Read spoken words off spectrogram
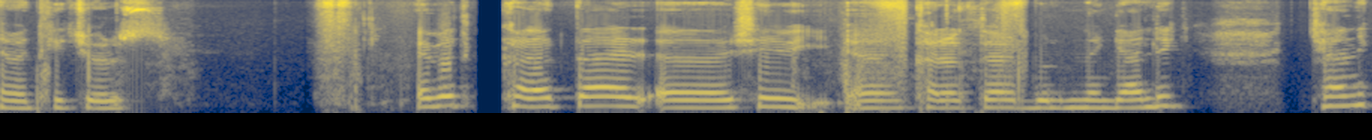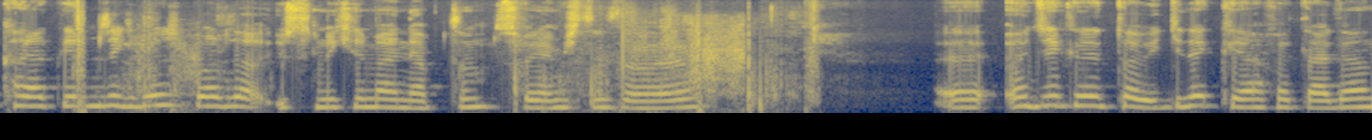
Evet geçiyoruz. Evet karakter e, şey e, karakter bölümüne geldik. Kendi karakterimize gidiyoruz. Bu arada üstündekini ben yaptım. Söylemiştim sanırım. Ee, öncelikle tabii ki de kıyafetlerden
